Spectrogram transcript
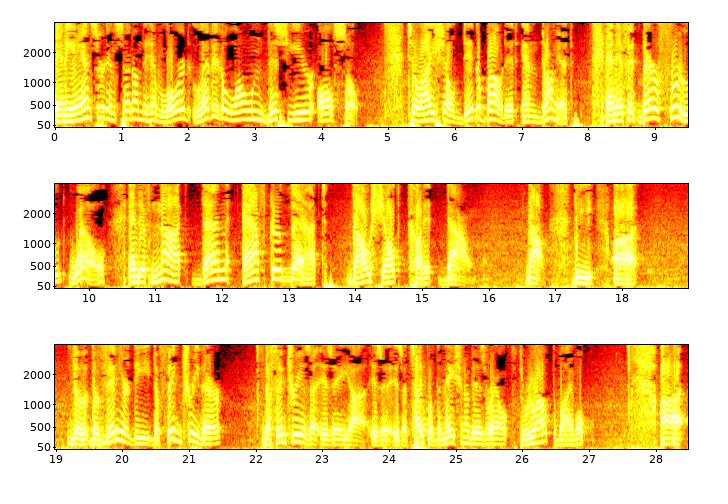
And he answered and said unto him, Lord, let it alone this year also, till I shall dig about it and dung it, and if it bear fruit, well, and if not, then after that thou shalt cut it down. Now, the uh, the the vineyard, the the fig tree there. The fig tree is a is a uh, is a is a type of the nation of Israel throughout the Bible. Uh,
